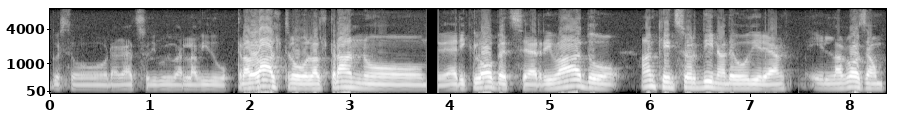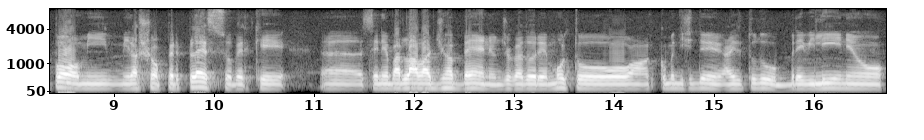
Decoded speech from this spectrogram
questo, ragazzo di cui parlavi tu. Tra l'altro l'altro anno Eric Lopez è arrivato anche in sordina, devo dire, e la cosa un po' mi, mi lasciò perplesso perché eh, se ne parlava già bene, un giocatore molto, come dici te, hai detto tu, brevilineo,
